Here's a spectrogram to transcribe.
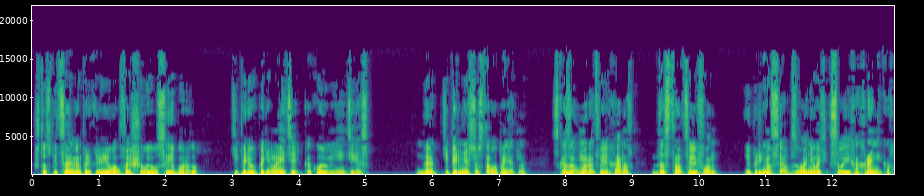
что специально приклеивал фальшивые усы и бороду. Теперь вы понимаете, какой у меня интерес? Да, теперь мне все стало понятно, сказал Марат Велиханов, достал телефон и принялся обзванивать своих охранников.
